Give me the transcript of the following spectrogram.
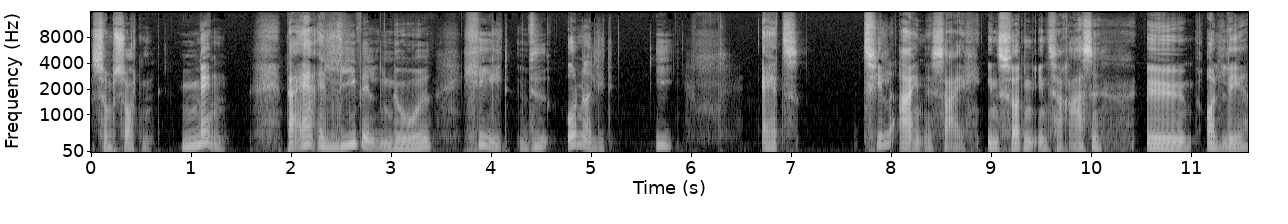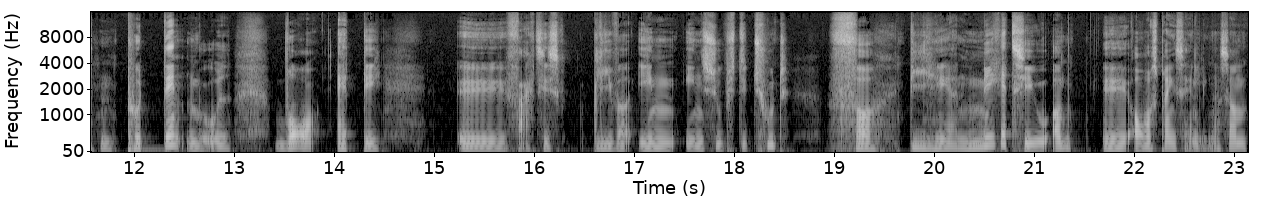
som sådan. Men der er alligevel noget helt vidunderligt i at tilegne sig en sådan interesse øh, og lære den på den måde, hvor at det øh, faktisk bliver en, en substitut for de her negative om, øh, overspringshandlinger, som,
